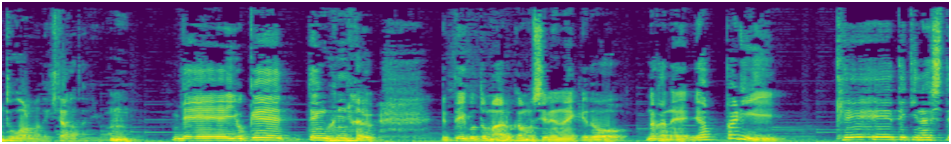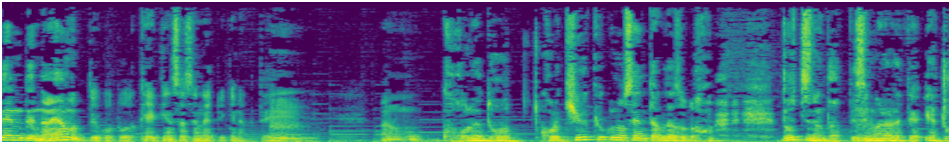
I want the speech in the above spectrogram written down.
うところまで来た方には。うん。で、余計天狗になる っていうこともあるかもしれないけど、なんかね、やっぱり、経営的な視点で悩むっていうことを経験させないといけなくて、うん。あの、これはどっこれ究極の選択だぞと。どっちなんだって迫られて、いや、ど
